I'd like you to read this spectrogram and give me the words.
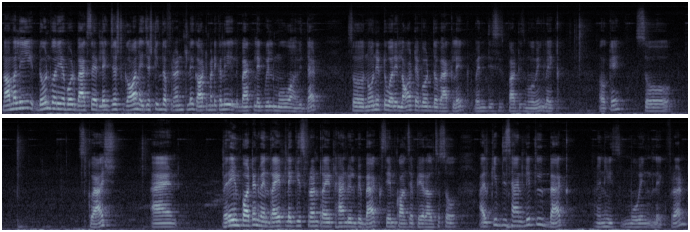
Normally don't worry about backside leg just go on adjusting the front leg automatically back leg will move on with that. So no need to worry a lot about the back leg when this is part is moving like okay. So squash and very important when right leg is front right hand will be back same concept here also. So I'll keep this hand little back when he's moving like front.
